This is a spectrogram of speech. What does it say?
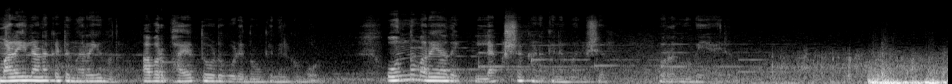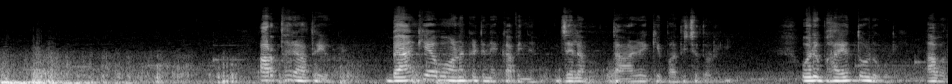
മഴയിൽ അണക്കെട്ട് നിറയുന്നത് അവർ ഭയത്തോടുകൂടി നോക്കി നിൽക്കുമ്പോൾ ഒന്നും അറിയാതെ ലക്ഷക്കണക്കിന് മനുഷ്യർ ഉറങ്ങുകയായിരുന്നു. അർദ്ധരാത്രിയോടെ ബാങ്കിയാവോ അണക്കെട്ടിനെ കവിഞ്ഞ് ജലം താഴേക്ക് പതിച്ചു തുടങ്ങി. ഒരു ഭയത്തോടുകൂടി അവർ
